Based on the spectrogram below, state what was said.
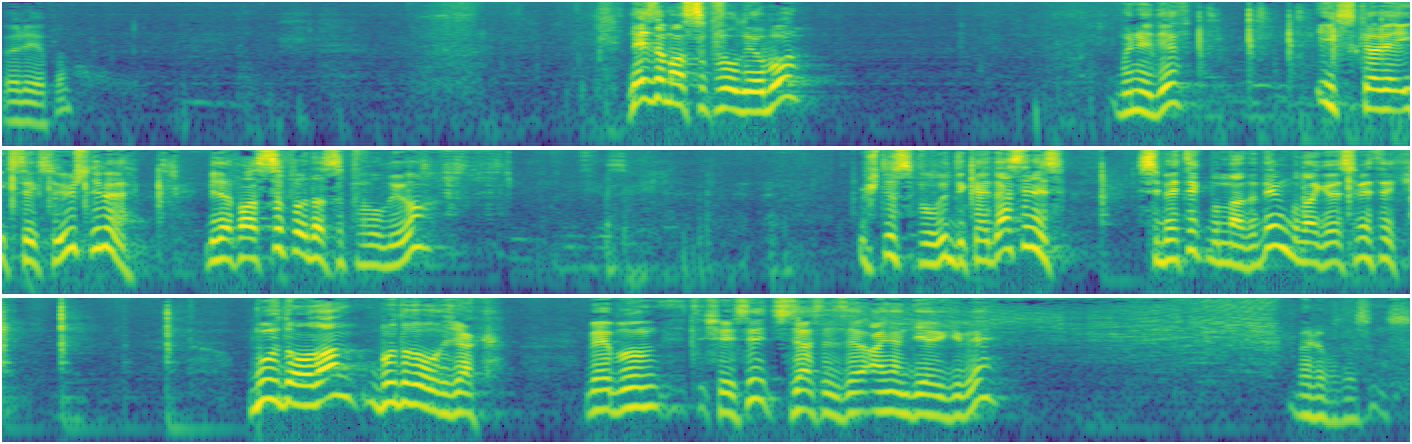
Böyle yapın. Ne zaman sıfır oluyor bu? Bu nedir? x kare x eksi 3 değil mi? Bir defa sıfır da sıfır oluyor. 3'te sıfır oluyor. Dikkat ederseniz simetrik bunlar da değil mi? Buna göre simetrik. Burada olan burada da olacak. Ve bunun şeysi çizerseniz aynen diğeri gibi. Böyle buluyorsunuz.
